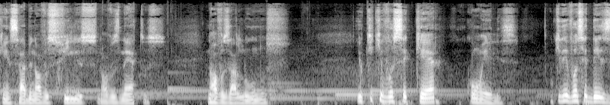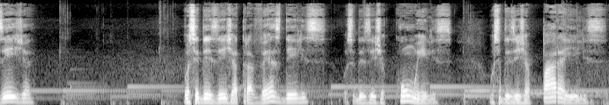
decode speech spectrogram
quem sabe novos filhos, novos netos, novos alunos. E o que, que você quer com eles? O que você deseja? Você deseja através deles, você deseja com eles, você deseja para eles,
